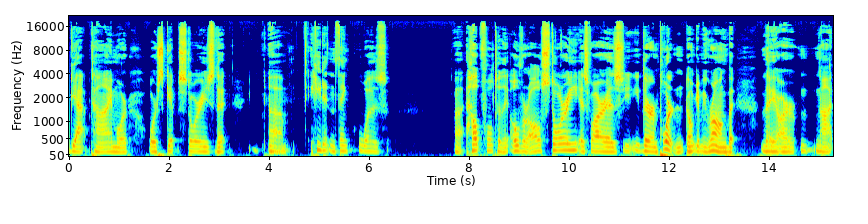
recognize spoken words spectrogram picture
gap time or or skip stories that um, he didn't think was uh, helpful to the overall story as far as they're important don't get me wrong but they are not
